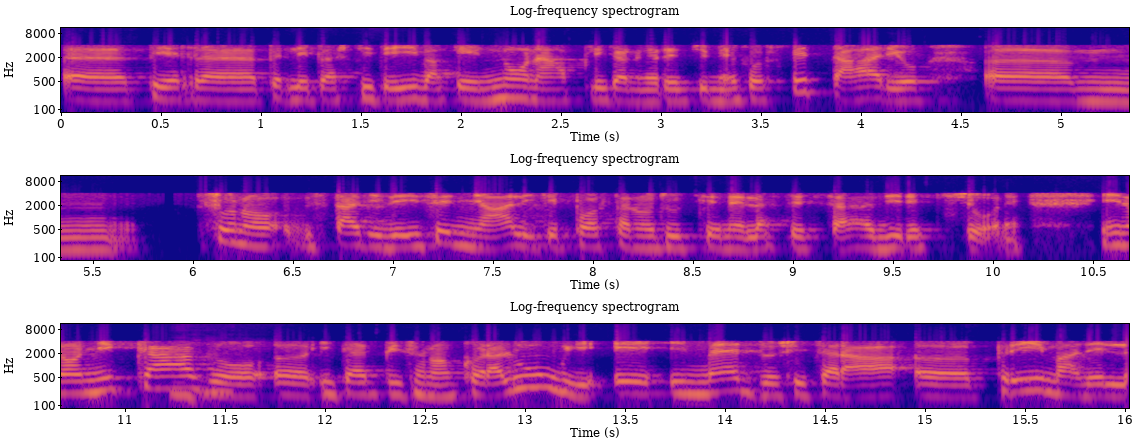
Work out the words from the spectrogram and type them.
eh, per, per, le partite IVA che non applicano il regime forfettario. Ehm, sono stati dei segnali che portano tutti nella stessa direzione. In ogni caso uh-huh. eh, i tempi sono ancora lunghi e in mezzo ci sarà eh, prima del,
